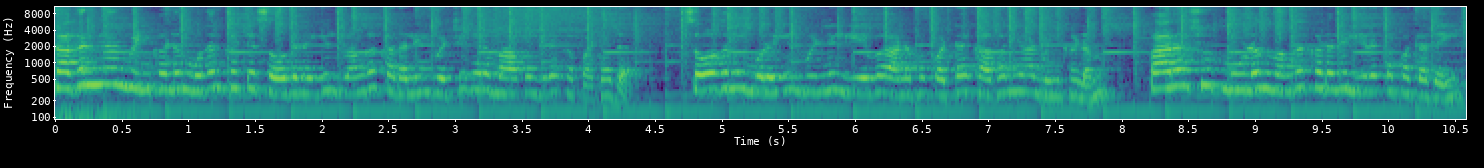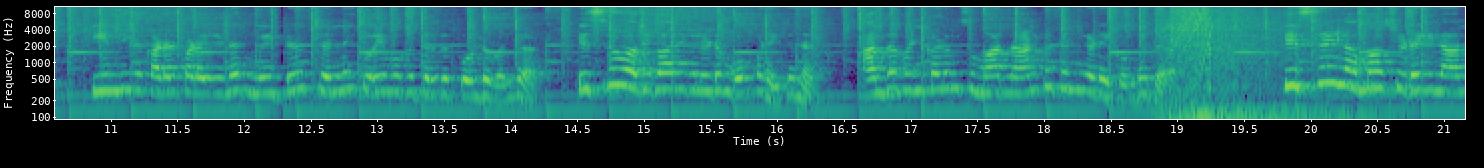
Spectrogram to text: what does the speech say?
ககன்யான் விண்கலம் முதற்கட்ட சோதனையில் வங்கக்கடலில் வெற்றிகரமாக இறக்கப்பட்டது. சோதனை முறையில் விண்ணில் ஏவ அனுப்பப்பட்ட ககன்யான் விண்கலம் பாராசூட் மூலம் வங்கக்கடலில் இறக்கப்பட்டதை இந்திய கடற்படையினர் மீட்டு சென்னை துறைமுகத்திற்கு கொண்டு வந்து இஸ்ரோ அதிகாரிகளிடம் ஒப்படைத்தனர். அந்த விண்கலம் சுமார் நான்கு டன் எடை கொண்டது. இஸ்ரேல் அமாஸ் இடையிலான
